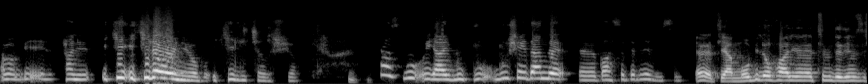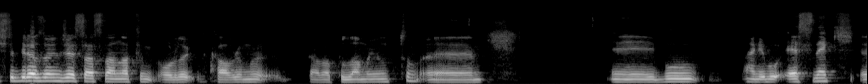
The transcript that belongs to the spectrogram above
ama bir hani iki ikili oynuyor bu. ikili çalışıyor. Biraz bu yani bu, bu, bu şeyden de e, bahsedebilir misin? Evet yani mobil ohal yönetimi dediğimiz işte biraz önce esaslı anlattım. Orada kavramı galiba kullanmayı unuttum. Ee, e, bu hani bu esnek e,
